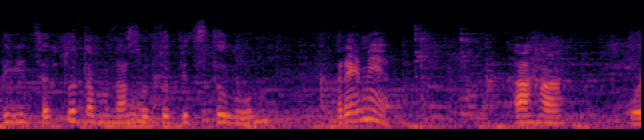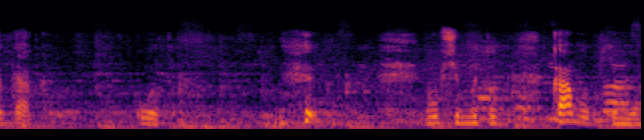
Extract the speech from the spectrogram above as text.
дивіться, хто там у нас ото під столом. Ремі? Ага, отак. От. В общем, ми тут каву п'ємо.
